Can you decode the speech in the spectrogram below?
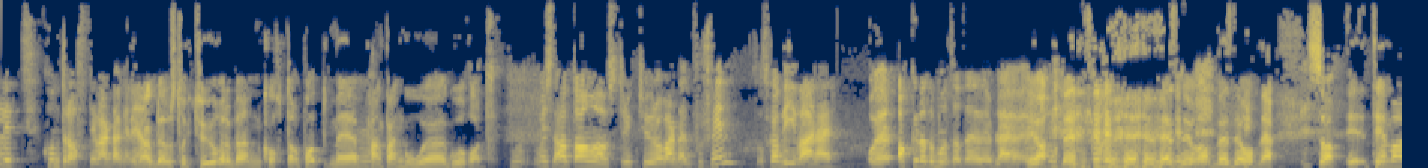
litt kontrast i hverdagen I dag blir det struktur, og det blir en kortere podd med Mm. pang, pang, gode, gode råd. Hvis alt annet av struktur og hverdag forsvinner, så skal vi være her og gjøre akkurat det motsatte vi pleier å gjøre. Ja, det skal vi snur opp, vi snur opp ned. Så, eh, tema,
